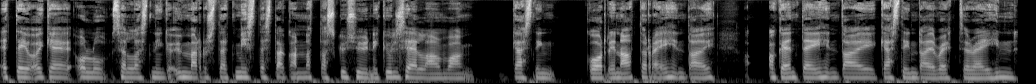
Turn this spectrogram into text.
ettei oikein ollut sellaista niin ymmärrystä, että mistä sitä kannattaisi kysyä, niin kyllä siellä on vaan casting koordinaattoreihin tai agenteihin tai casting directoreihin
